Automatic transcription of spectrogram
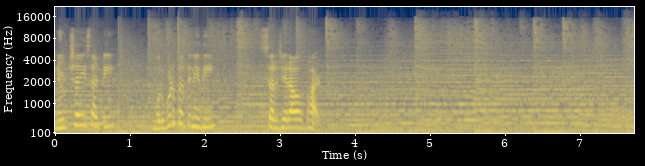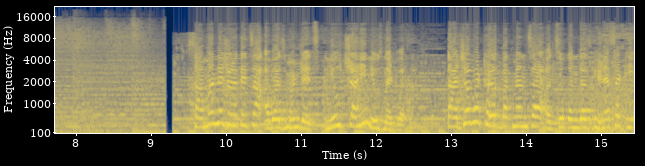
न्यूजशाहीसाठी मुरगुड प्रतिनिधी सर्जेराव भाट. सामान्य जनतेचा आवाज म्हणजेच न्यूज शाही न्यूज नेटवर्क. ताज्या व ठळक बातम्यांचा अचूक अंदाज घेण्यासाठी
